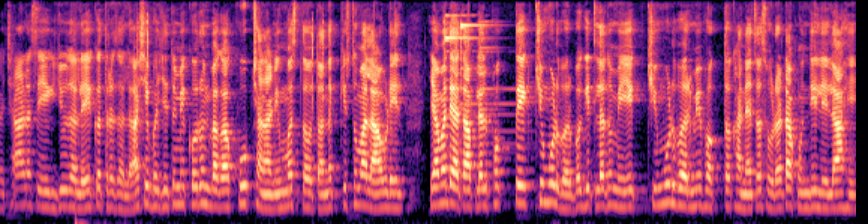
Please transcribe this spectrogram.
बघा छान असे एकजीव झालं एकत्र झालं. असे भजे तुम्ही करून बघा खूप छान आणि मस्त होता. नक्कीच तुम्हाला आवडेल. यामध्ये आता आपल्याला फक्त एक चिमूडभर बघितला तुम्ही एक चिमूडभर मी फक्त खाण्याचा सोडा टाकून दिलेला आहे.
